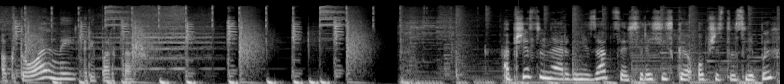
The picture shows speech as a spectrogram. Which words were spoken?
Актуальный репортаж. Общественная организация Всероссийское общество слепых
